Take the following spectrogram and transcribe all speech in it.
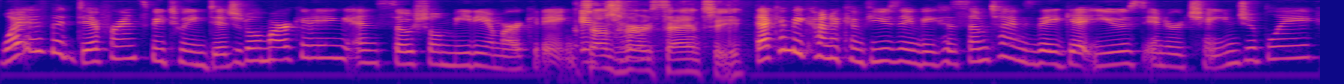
What is the difference between digital marketing and social media marketing? It sounds very fancy. That can be kind of confusing because sometimes they get used interchangeably,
